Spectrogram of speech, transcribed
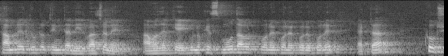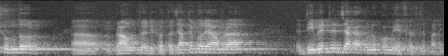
সামনের দুটো তিনটা নির্বাচনে আমাদেরকে এগুলোকে স্মুথ আউট করে করে করে করে একটা খুব সুন্দর গ্রাউন্ড তৈরি করতে যাতে করে আমরা ডিবেটের জায়গাগুলো কমিয়ে ফেলতে পারি।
